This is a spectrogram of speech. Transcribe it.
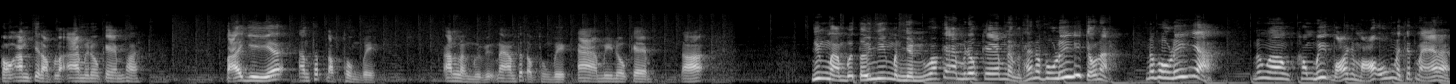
Còn anh chỉ đọc là amino kem thôi. Tại vì á anh thích đọc thuần việt anh là người việt nam thích đọc thuần việt amino kem. Đó. Nhưng mà tự nhiên mình nhìn qua cái amino kem này mình thấy nó vô lý cái chỗ nè. Nó vô lý nha đúng không? Không biết bỏ cho mỏ uống là chết mẹ nè.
